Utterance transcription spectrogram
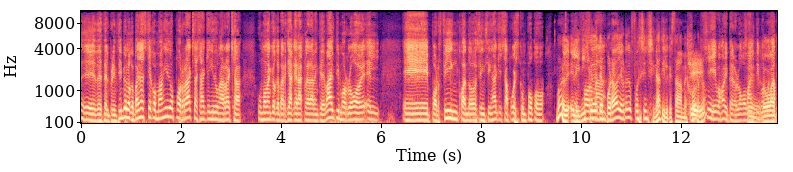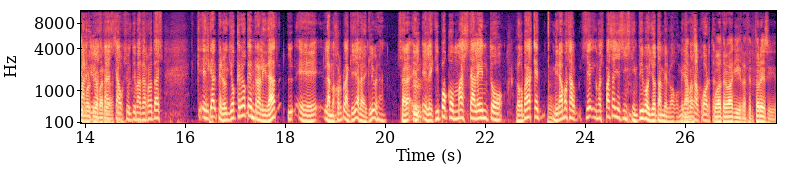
eh, desde el principio lo que pasa es que como han ido por rachas, ha tenido una racha, un momento que parecía que era claramente de Baltimore, luego el, eh, por fin, cuando Cincinnati se ha puesto un poco... Bueno, el, el inicio de forma- temporada yo creo que fue Cincinnati el que estaba mejor, Sí. ¿no? Sí, bueno, pero luego Sí, Baltimore, luego pues, Baltimore ha aparecido hasta estas últimas derrotas. Que el pero yo creo que en realidad eh, la mejor planquilla es la de Cleveland. O sea, el, Mm. el equipo con más talento. Lo que pasa es que miramos al. Nos pasa y es instintivo, yo también lo hago. Miramos, al quarterback. quarterback y receptores y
